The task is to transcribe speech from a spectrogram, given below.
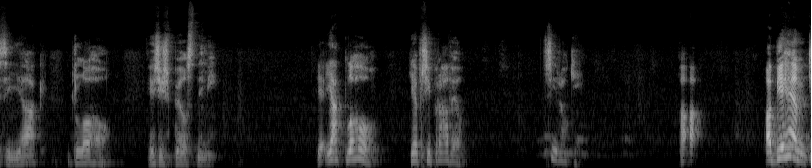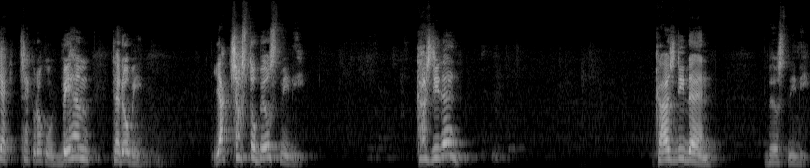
si, jak dlouho Ježíš byl s nimi. Jak dlouho je připravil? Tři roky. A, a, a během těch třech roků, během té doby, jak často byl s nimi? Každý den. Každý den byl s nimi.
